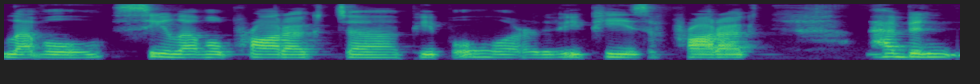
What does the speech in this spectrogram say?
level c level product uh, people or the vps of product have been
